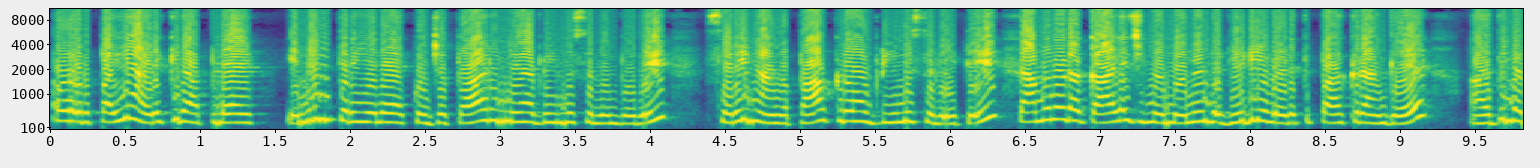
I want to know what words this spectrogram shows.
ஒரு பையன் அடிக்கிறாப்ல என்னன்னு தெரியல. கொஞ்சம் பாருங்க அப்படின்னு சொல்லும்போது சரி நாங்க பாக்குறோம் அப்படின்னு சொல்லிட்டு தமிழோட காலேஜ் மேம் வந்து அந்த வீடியோவை எடுத்து பாக்குறாங்க அதுல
